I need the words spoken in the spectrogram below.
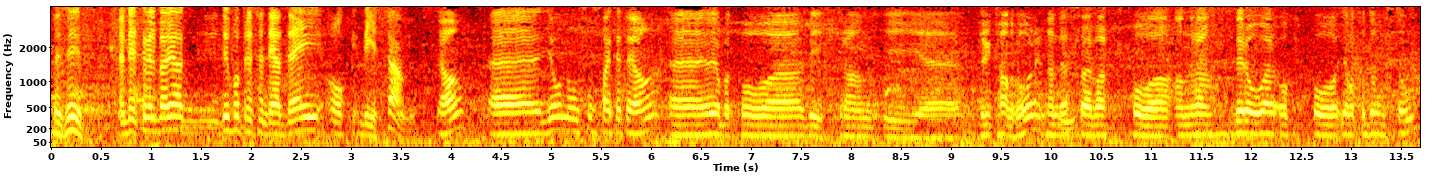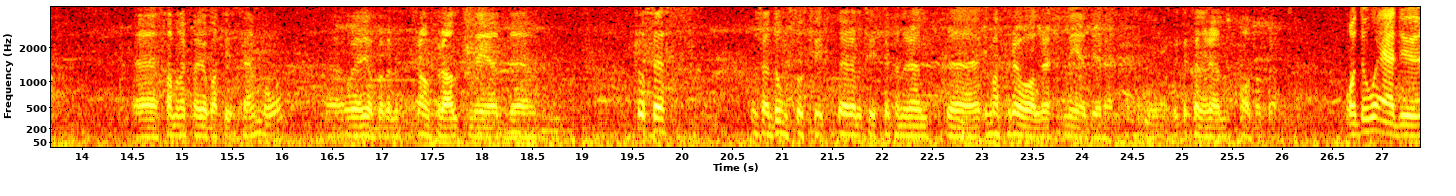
Precis. Men vi ska väl börja, du får presentera dig och Wisrands. Ja, eh, John Olsson sagt heter jag. Eh, jag har jobbat på eh, Wistrand i eh, drygt halvår. Innan dess har jag varit på andra byråer och på, jobbat på domstol. Eh, sammanlagt har jag jobbat i fem år. Eh, och jag jobbar väl framförallt med process, och så här domstolstvister eller tvister generellt, eh, immaterialrätt, medierätt och lite generell avtalsrätt. Och då är du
